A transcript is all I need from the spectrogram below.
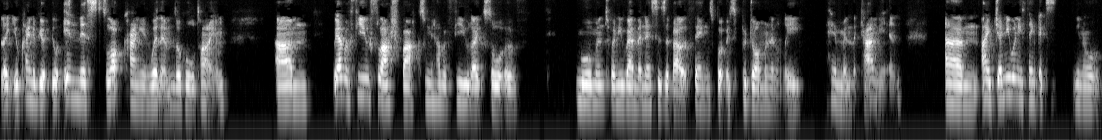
like you're kind of you're, you're in this slot canyon with him the whole time. Um, we have a few flashbacks and we have a few like sort of moments when he reminisces about things, but it's predominantly him in the canyon. Um, I genuinely think it's you know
